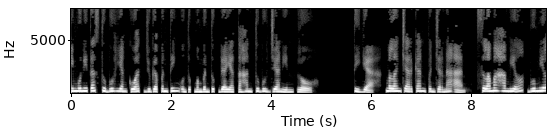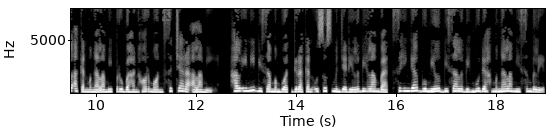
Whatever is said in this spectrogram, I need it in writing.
Imunitas tubuh yang kuat juga penting untuk membentuk daya tahan tubuh janin, loh. 3. Melancarkan pencernaan. Selama hamil, bumil akan mengalami perubahan hormon secara alami. Hal ini bisa membuat gerakan usus menjadi lebih lambat, sehingga bumil bisa lebih mudah mengalami sembelit.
